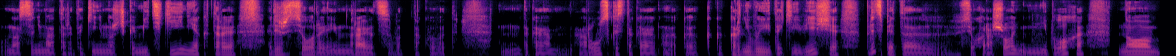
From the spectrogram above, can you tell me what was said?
у нас аниматоры такие немножечко митики некоторые, режиссеры, им нравится вот такой вот такая русскость, такая к- корневые такие вещи. В принципе, это все хорошо, неплохо, но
